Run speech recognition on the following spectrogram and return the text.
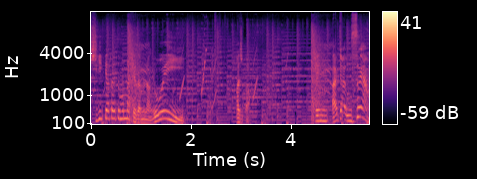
刺激与えてもんなきゃダメなの。うえいマジか。えん、あ、じゃあ嘘やん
